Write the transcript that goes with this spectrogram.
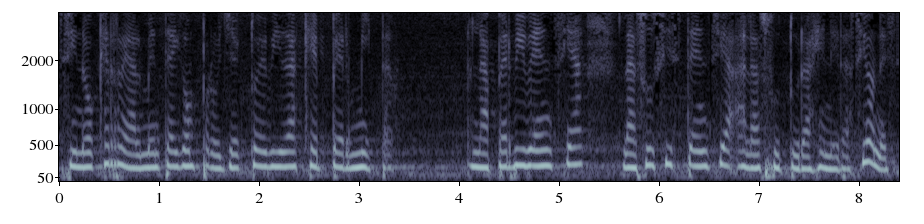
sino que realmente haya un proyecto de vida que permita la pervivencia, la subsistencia a las futuras generaciones.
